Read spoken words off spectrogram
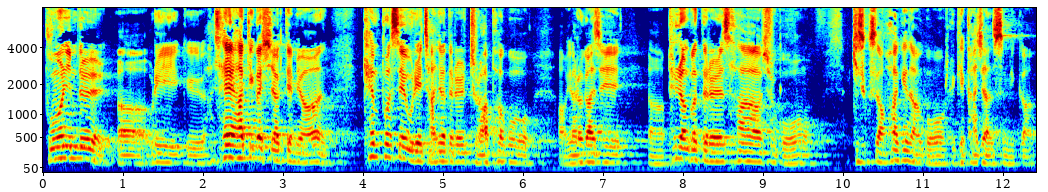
부모님들, 어, 우리 그 새 학기가 시작되면 캠퍼스에 우리 자녀들을 드랍하고 어, 여러 가지 어, 필요한 것들을 사주고 기숙사 확인하고 그렇게 가지 않습니까?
